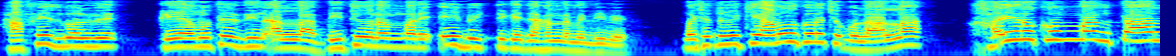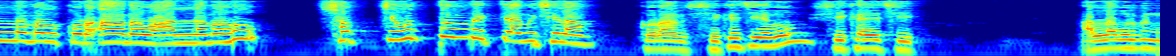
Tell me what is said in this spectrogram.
হাফিজ বলবে, কেয়ামতের দিন আল্লাহ দ্বিতীয় নম্বরে এই ব্যক্তিকে জাহান নামে দিবে। বলছে, তুমি কি আমল করেছ? বলে, আল্লাহ উত্তম ব্যক্তি আমি ছিলাম। কোরআন শিখেছি এবং আল্লাহ বলবেন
